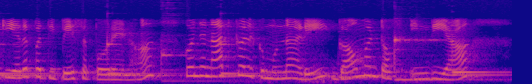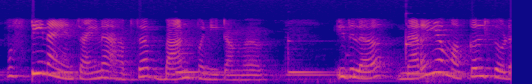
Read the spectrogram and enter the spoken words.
எதை பற்றி பேச போகிறேன்னா கொஞ்ச நாட்களுக்கு முன்னாடி government of India fifty nine China ஆப்ஸை பேன் பண்ணிட்டாங்க. இதில் நிறைய மக்கள்ஸோட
